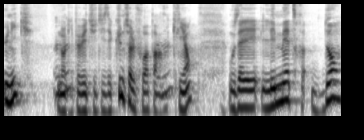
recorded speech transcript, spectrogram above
uniques. Mhm. Donc, ils peuvent être utilisés qu'une seule fois par Mhm. client. Vous allez les mettre dans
